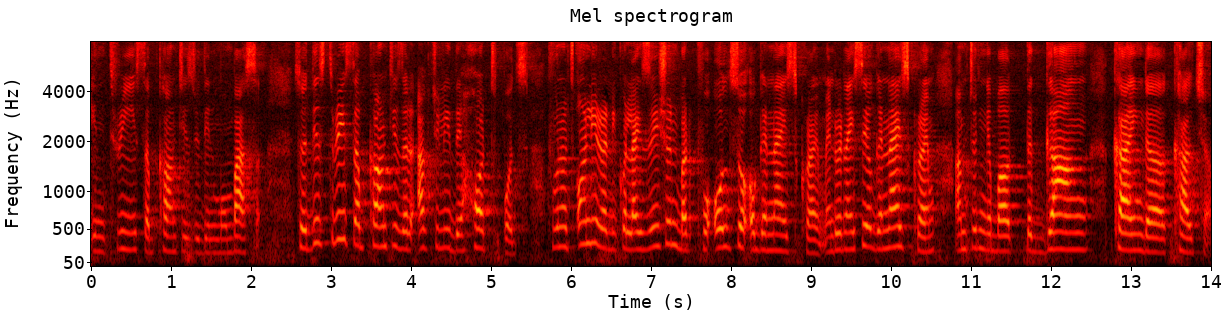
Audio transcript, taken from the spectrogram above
in three sub-counties within Mombasa. So these three sub-counties are actually the hotspots for not only radicalization, but for also organized crime. And when I say organized crime, I'm talking about the gang, kind of culture.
